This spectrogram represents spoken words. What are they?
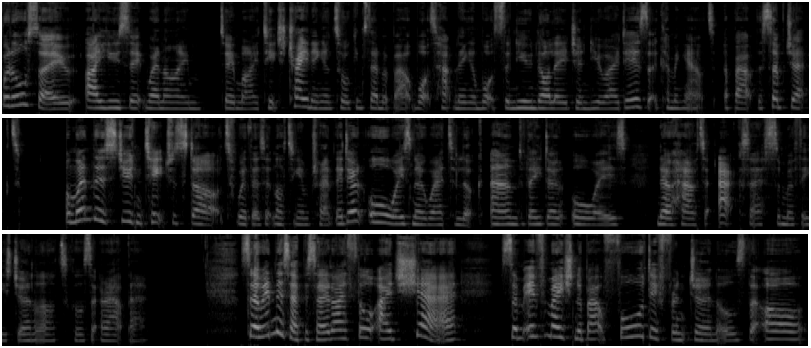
But also, I use it when I'm doing my teacher training and talking to them about what's happening and what's the new knowledge and new ideas that are coming out about the subject. And when the student teachers start with us at Nottingham Trent, they don't always know where to look and they don't always know how to access some of these journal articles that are out there. So, in this episode, I thought I'd share some information about four different journals that are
